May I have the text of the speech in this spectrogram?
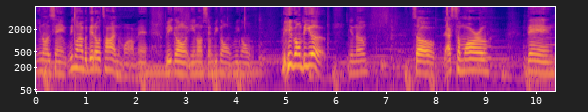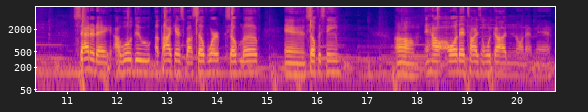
you know what I'm saying? we gonna have a good old time tomorrow, man. We gonna, you know what I'm saying? We gonna, we gonna, we gonna be up, you know? So that's tomorrow. Then Saturday, I will do a podcast about self worth, self love, and self esteem, um, and how all that ties in with God and all that, man.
